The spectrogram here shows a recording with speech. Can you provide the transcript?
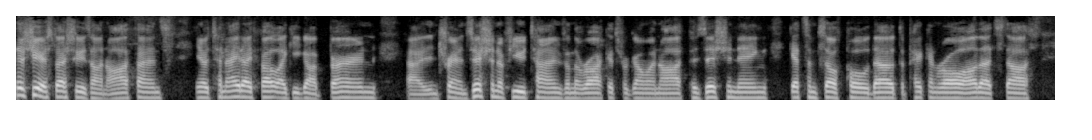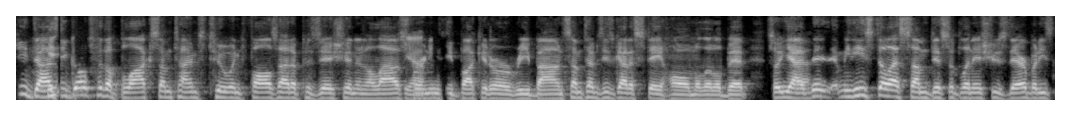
this year, especially, is on offense. You know, tonight I felt like he got burned uh, in transition a few times when the Rockets were going off, positioning, gets himself pulled out, the pick and roll, all that stuff. He does. He, he goes for the block sometimes too and falls out of position and allows yeah. for an easy bucket or a rebound. Sometimes he's got to stay home a little bit. So, yeah, yeah. They, I mean, he still has some discipline issues there, but he's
